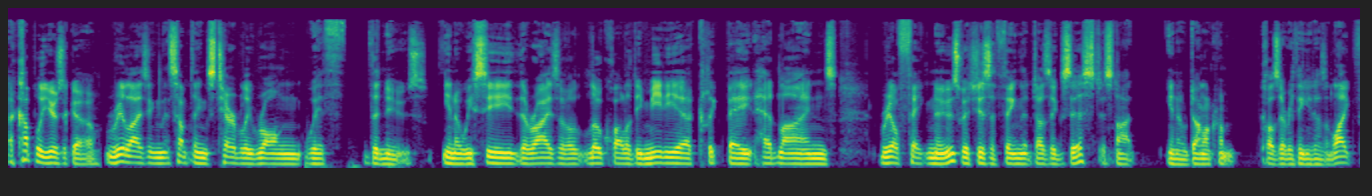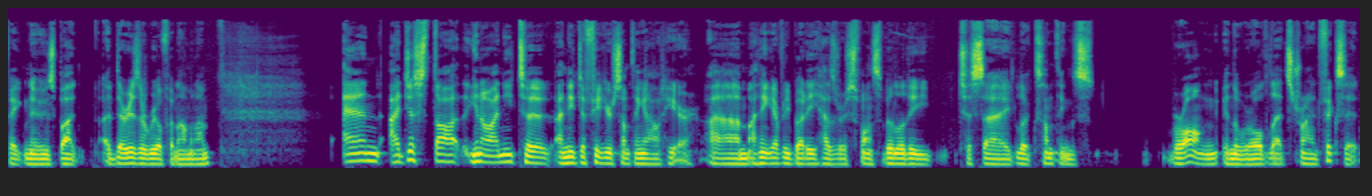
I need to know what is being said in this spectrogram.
a couple of years ago, realizing that something's terribly wrong with the news. You know, we see the rise of low quality media, clickbait, headlines, real fake news, which is a thing that does exist. It's not, you know, Donald Trump calls everything he doesn't like fake news, but uh, there is a real phenomenon and I just thought, you know, I need to I need to figure something out here. Um, I think everybody has a responsibility to say, look, something's wrong in the world. Let's try and fix it.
